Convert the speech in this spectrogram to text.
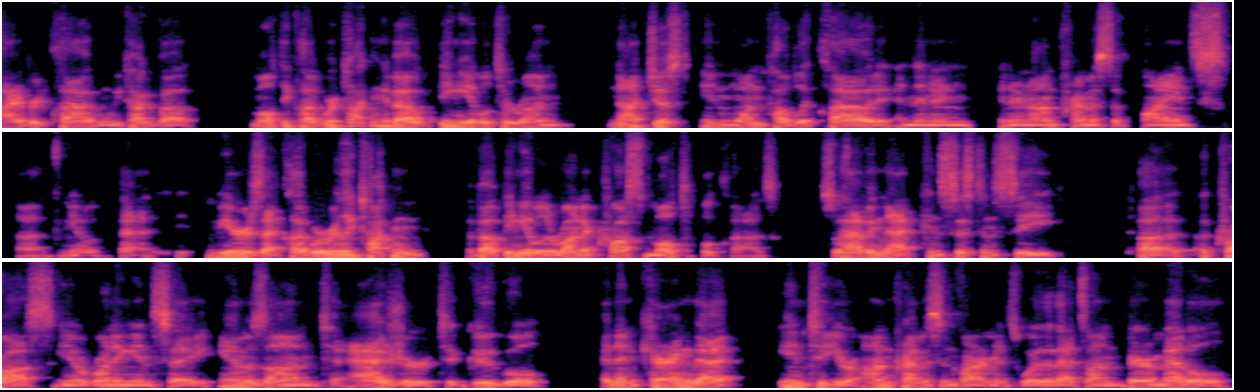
hybrid cloud, when we talk about multi-cloud, we're talking about being able to run not just in one public cloud and then in, in an on-premise appliance, uh, you know, that mirrors that cloud. We're really talking about being able to run across multiple clouds. So having that consistency uh, across, you know, running in say Amazon to Azure to Google, and then carrying that into your on-premise environments, whether that's on bare metal,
